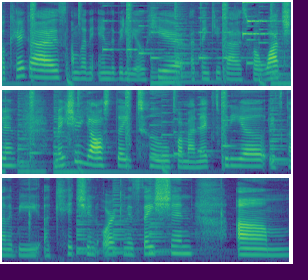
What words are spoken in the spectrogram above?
Okay guys i'm gonna end the video here i thank you guys for watching make sure y'all stay tuned for my next video it's gonna be a kitchen organization um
